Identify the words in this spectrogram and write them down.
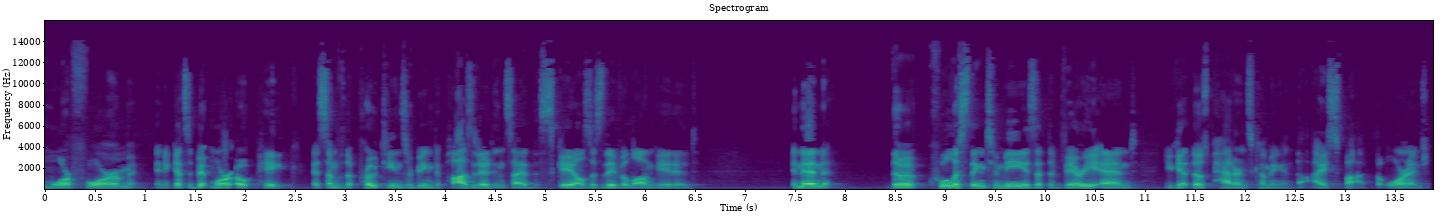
more form and it gets a bit more opaque as some of the proteins are being deposited inside the scales as they've elongated. And then the coolest thing to me is at the very end, you get those patterns coming in, the eye spot, the orange,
